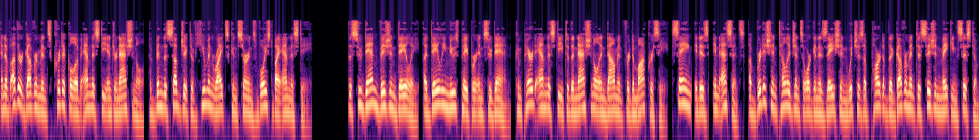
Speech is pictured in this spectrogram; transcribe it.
and of other governments critical of Amnesty International, have been the subject of human rights concerns voiced by Amnesty. The Sudan Vision Daily, a daily newspaper in Sudan, compared Amnesty to the National Endowment for Democracy, saying it is, in essence, a British intelligence organisation which is a part of the government decision-making system.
